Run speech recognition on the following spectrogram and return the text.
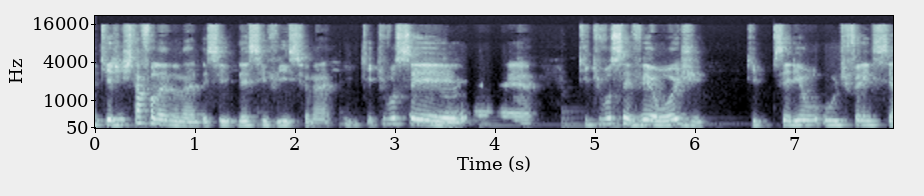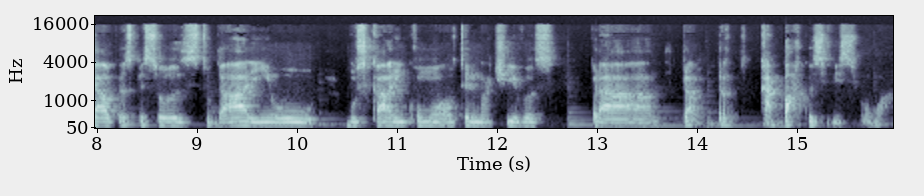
que a gente está falando, né, desse, desse vício, né? O que, que você uhum. é, que, que você vê hoje que seria o, o diferencial para as pessoas estudarem ou buscarem como alternativas para acabar com esse vício? Vamos lá.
